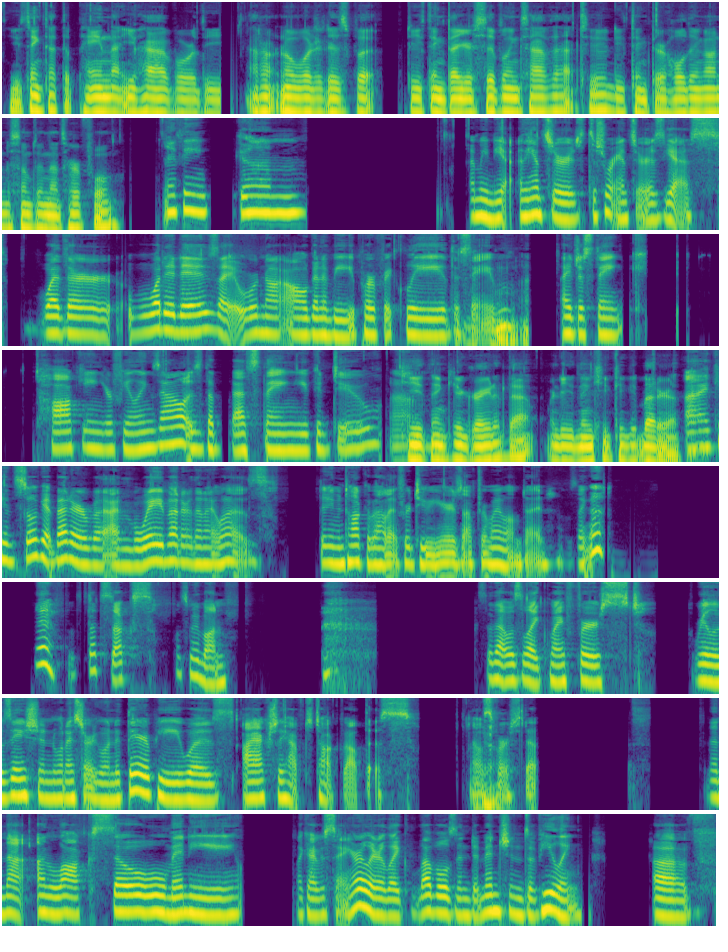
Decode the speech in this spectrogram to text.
you think that the pain that you have, or the I don't know what it is, but do you think that your siblings have that too? Do you think they're holding on to something that's hurtful? i think um i mean yeah the answer is the short answer is yes whether what it is I, we're not all going to be perfectly the same Mhm. i just think talking your feelings out is the best thing you could do Do you Um, think you're great at that, or do you think you could get better at that? I can still get better, but I'm way better than I was. Didn't even talk about it for two years after my mom died. I was like, eh, yeah, that sucks. Let's move on. So that was like my first realization when I started going to therapy was I actually have to talk about this. That was Yeah. first step. Then that unlocks so many, like I was saying earlier, like levels and dimensions of healing. Of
